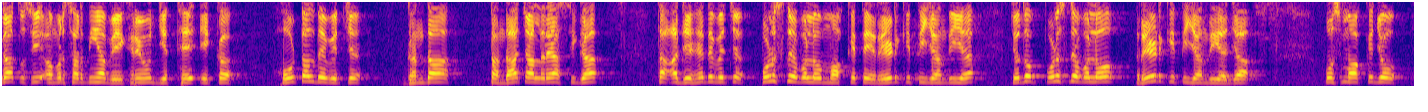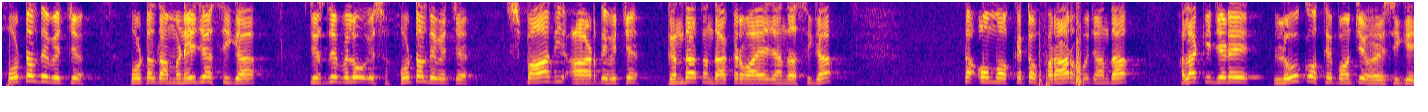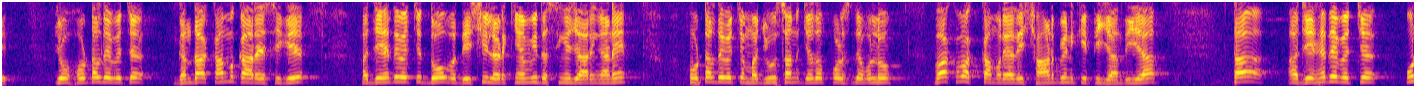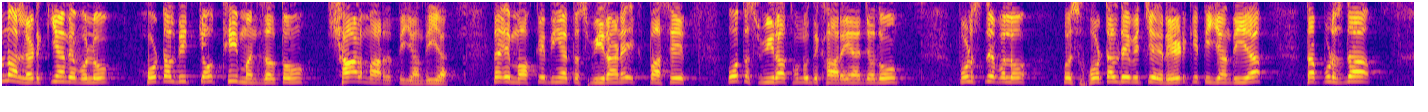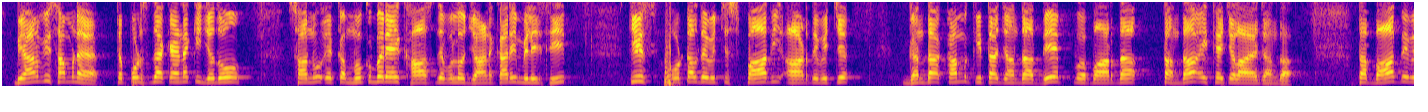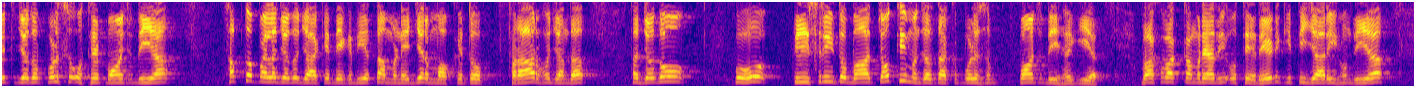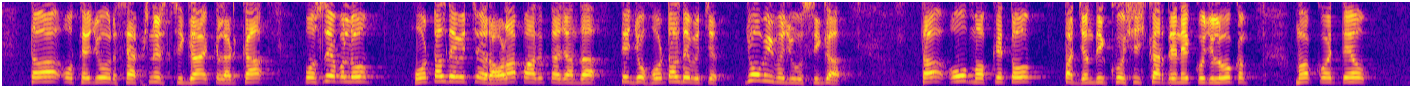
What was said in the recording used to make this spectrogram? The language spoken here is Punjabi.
ਜਿਹੜਾ ਤੁਸੀਂ ਅੰਮ੍ਰਿਤਸਰ ਦੀਆਂ ਵੇਖ ਰਹੇ ਹੋ, ਜਿੱਥੇ ਇੱਕ ਹੋਟਲ ਦੇ ਵਿੱਚ ਗੰਦਾ ਧੰਦਾ ਚੱਲ ਰਿਹਾ ਸੀਗਾ, ਤਾਂ ਅਜਿਹੇ ਦੇ ਵਿੱਚ ਪੁਲਿਸ ਦੇ ਵੱਲੋਂ ਮੌਕੇ ਤੇ ਰੇਡ ਕੀਤੀ ਜਾਂਦੀ ਆ। ਜਦੋਂ ਪੁਲਿਸ ਦੇ ਵੱਲੋਂ ਰੇਡ ਕੀਤੀ ਜਾਂਦੀ ਹੈ ਜਾਂ ਉਸ ਮੌਕੇ ਜੋ ਹੋਟਲ ਦੇ ਵਿੱਚ, ਹੋਟਲ ਦਾ ਮੈਨੇਜਰ ਸੀਗਾ, ਜਿਸ ਦੇ ਵੱਲੋਂ ਇਸ ਹੋਟਲ ਦੇ ਵਿੱਚ ਸਪਾ ਦੀ ਆੜ ਦੇ ਵਿੱਚ ਗੰਦਾ ਧੰਦਾ ਕਰਵਾਇਆ ਜਾਂਦਾ ਸੀਗਾ, ਤਾਂ ਉਹ ਮੌਕੇ ਤੋਂ ਫਰਾਰ ਹੋ ਜਾਂਦਾ। ਹਾਲਾਂਕਿ ਜਿਹੜੇ ਲੋਕ ਉੱਥੇ ਪਹੁੰਚੇ ਹੋਏ ਸੀਗੇ, ਜੋ ਹੋਟਲ ਦੇ ਵਿੱਚ ਗੰਦਾ ਕੰਮ ਕਰ ਰਹੇ ਸੀਗੇ। ਅਜਿਹੇ ਦੇ ਵਿੱਚ ਦੋ ਵਿਦੇਸ਼ੀ ਲੜਕੀਆਂ ਵੀ ਦੱਸੀਆਂ ਜਾ ਰਹੀਆਂ ਨੇ। ਹੋਟਲ ਦੇ ਵਿੱਚ ਮੌਜੂਦ ਸਨ। ਜਦੋਂ ਪੁਲਿਸ ਦੇ ਵੱਲੋਂ ਵੱਖ-ਵੱਖ ਕਮਰਿਆਂ ਦੀ ਛਾਣਬੀਣ ਕੀਤੀ ਜਾਂਦੀ ਆ, ਤਾਂ ਅਜਿਹੇ ਦੇ ਵਿੱਚ ਉਹਨਾਂ ਲੜਕੀਆਂ ਦੇ ਵੱਲੋਂ ਹੋਟਲ ਦੀ ਚੌਥੀ ਮੰਜ਼ਲ ਤੋਂ ਛਾਲ ਮਾਰ ਦਿੱਤੀ ਜਾਂਦੀ ਆ। ਤਾਂ ਇਹ ਮੌਕੇ ਦੀਆਂ ਤਸਵੀਰਾਂ ਨੇ। ਇੱਕ ਪਾਸੇ ਉਹ ਤਸਵੀਰਾਂ ਤੁਹਾਨੂੰ ਦਿਖਾ ਰਹੇ ਆ। ਜਦੋਂ ਪੁਲਿਸ ਦੇ ਵੱਲੋਂ ਉਸ ਹੋਟਲ ਦੇ ਵਿੱਚ ਰੇਡ ਕੀਤੀ ਜਾਂਦੀ ਆ, ਤਾਂ ਪੁਲਿਸ ਦਾ ਬਿਆਨ ਵੀ ਸਾਹਮਣੇ ਹੈ ਤਾਂ ਪੁਲਿਸ ਦਾ ਕਹਿਣਾ ਕਿ ਜਦੋਂ ਸਾਨੂੰ ਇੱਕ ਮੁਖਬਰੇ ਖਾਸ ਦੇ ਵੱਲੋਂ ਜਾਣਕਾਰੀ ਮਿਲੀ ਸੀ ਕਿ ਇਸ ਹੋਟਲ ਦੇ ਵਿੱਚ ਸਪਾ ਦੀ ਆੜ ਦੇ ਵਿੱਚ ਗੰਦਾ ਕੰਮ ਕੀਤਾ ਜਾਂਦਾ, ਦੇਹ ਵਪਾਰ ਦਾ ਧੰਦਾ ਇੱਥੇ ਚਲਾਇਆ ਜਾਂਦਾ। ਤਾਂ ਬਾਅਦ ਦੇ ਵਿੱਚ ਜਦੋਂ ਪੁਲਿਸ ਉੱਥੇ ਪਹੁੰਚਦੀ ਆ, ਸਭ ਤੋਂ ਪਹਿਲਾਂ ਜਦੋਂ ਜਾ ਕੇ ਦੇਖਦੀ ਹੈ ਤਾਂ ਮੈਨੇਜਰ ਮੌਕੇ ਤੋਂ ਫਰਾਰ ਹੋ ਜਾਂਦਾ। ਤਾਂ ਜਦੋਂ ਉਹ ਤੀਸਰੀ ਤੋਂ ਬਾਅਦ ਚੌਥੀ ਮੰਜ਼ਲ ਤੱਕ ਪੁਲਿਸ ਪਹੁੰਚਦੀ ਹੈਗੀ ਆ, ਵੱਖ-ਵੱਖ ਕਮਰਿਆਂ ਦੀ ਉੱਥੇ ਰੇਡ ਕੀਤੀ ਜਾ ਰਹੀ ਹੁੰਦੀ ਆ। ਤਾਂ ਉੱਥੇ ਜੋ ਰਿਸੈਪਸ਼ਨਿਸਟ ਸੀਗਾ ਇੱਕ ਲੜਕਾ, ਉਸ ਦੇ ਵੱਲੋਂ ਹੋਟਲ ਦੇ ਵਿੱਚ ਰੌਲਾ ਪਾ ਦਿੱਤਾ ਜਾਂਦਾ ਤੇ ਜੋ ਹੋਟਲ ਦੇ ਵਿੱਚ ਜੋ ਵੀ ਮੌਜੂਦ ਸੀਗਾ, ਤਾਂ ਉਹ ਮੌਕੇ ਤੋਂ ਭੱਜਣ ਦੀ ਕੋਸ਼ਿਸ਼ ਕਰਦੇ ਨੇ। ਕੁਝ ਲੋਕ ਮੌਕੇ ਤੇ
